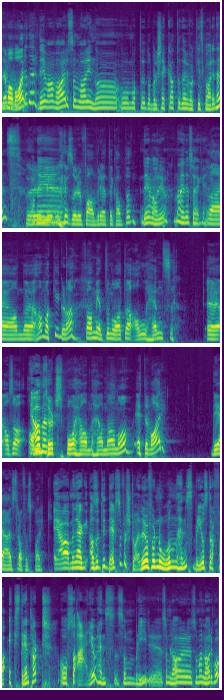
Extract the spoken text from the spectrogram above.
Det var VAR, det? Det var VAR som var inne og, og måtte dobbeltsjekke at det faktisk var en hens. Så du Favre etter kampen? Det var det jo. Nei, det så jeg ikke. Nei, han, han var ikke glad, for han mente nå at all hens eh, Altså all ja, men, touch på henda nå, etter VAR, det er straffespark. Ja, men jeg, altså til dels så forstår jeg det jo, for noen hens blir jo straffa ekstremt hardt. Og så er det jo hens som, blir, som, lar, som han lar gå.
